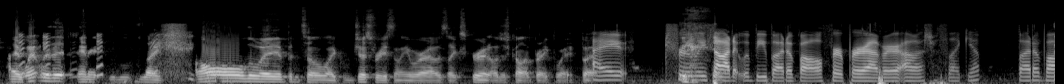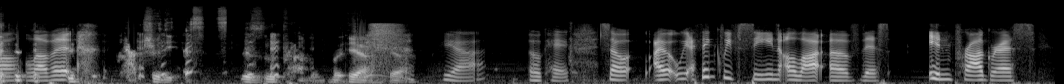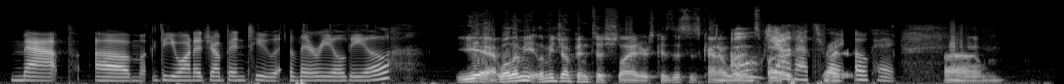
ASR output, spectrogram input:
I went with it, and it like all the way up until like just recently, where I was like, "Screw it, I'll just call it Breakaway." But I truly thought it would be Butterball for forever. I was just like, yep, Butterball, love it. capture the essence is the problem. But yeah, yeah. Yeah. Okay. So I we, I think we've seen a lot of this in progress map. Um, do you want to jump into the real deal? Yeah, well, let me let me jump into Sliders because this is kind of what Oh inspired. yeah, that's right. Okay. Um,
